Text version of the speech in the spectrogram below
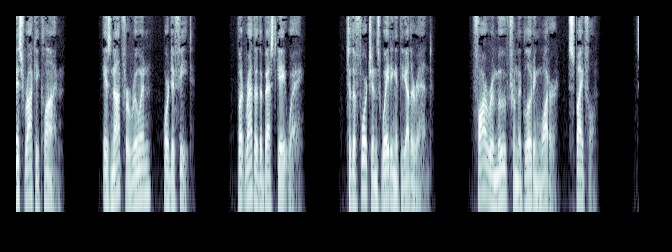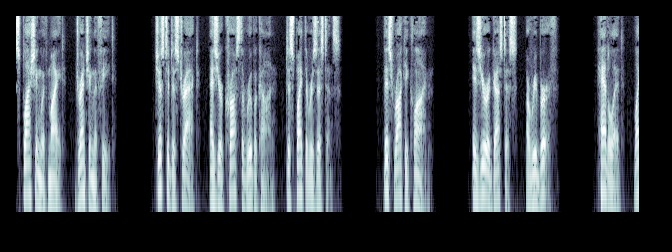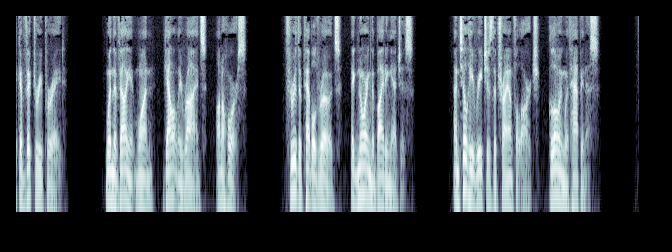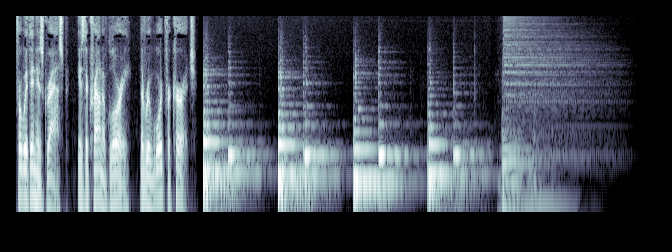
This rocky climb is not for ruin or defeat, but rather the best gateway to the fortunes waiting at the other end. Far removed from the gloating water, spiteful, splashing with might, drenching the feet. Just to distract, as you're cross the Rubicon, despite the resistance. This rocky climb is your Augustus, a rebirth. Handle it, like a victory parade. When the valiant one, gallantly rides, on a horse. Through the pebbled roads, ignoring the biting edges. Until he reaches the triumphal arch, glowing with happiness. For within his grasp, is the crown of glory, the reward for courage.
